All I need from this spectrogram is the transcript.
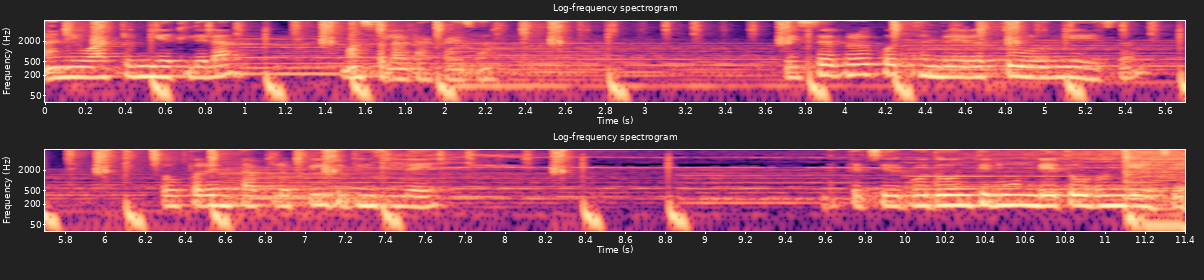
आणि वाटून घेतलेला मसाला टाकायचा. हे सगळं कोथिंबीरीला तोडून घ्यायचं. तोपर्यंत आपलं पीठ भिजले त्याचे दोन तीन उंडे तोडून घ्यायचे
